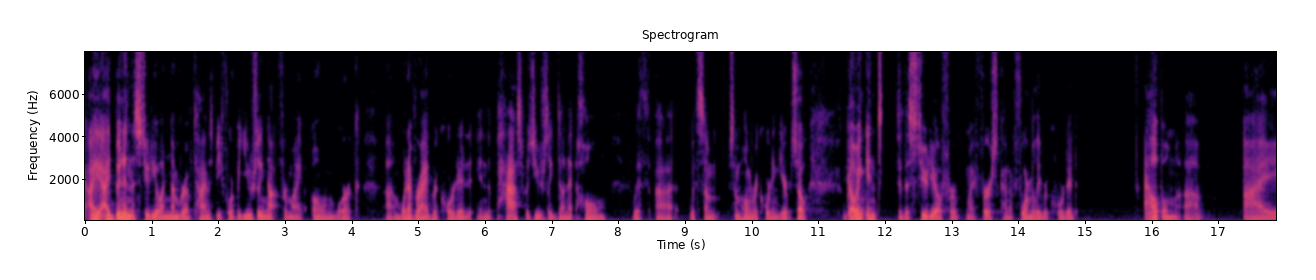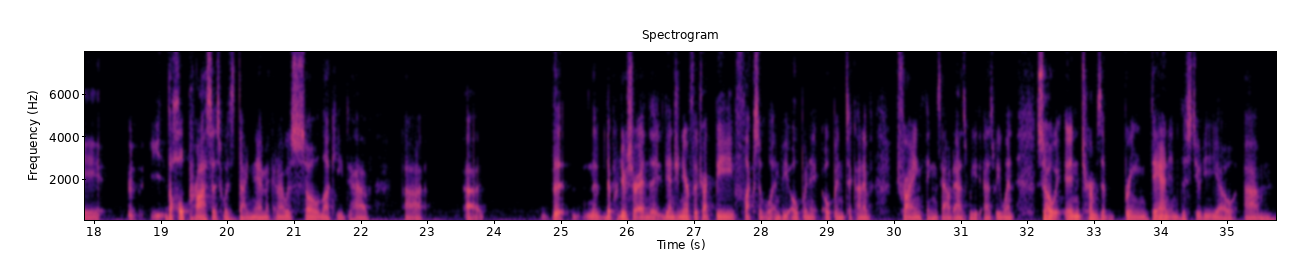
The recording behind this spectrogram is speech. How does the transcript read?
I, I'd been in the studio a number of times before, but usually not for my own work. Um, whatever I had recorded in the past was usually done at home with uh, with some some home recording gear. So going into the studio for my first kind of formally recorded album, um, I the whole process was dynamic, and I was so lucky to have uh, uh, the, the, the producer and the, the engineer for the track be flexible and be open open to kind of trying things out as we as we went. So in terms of bringing Dan into the studio, um,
